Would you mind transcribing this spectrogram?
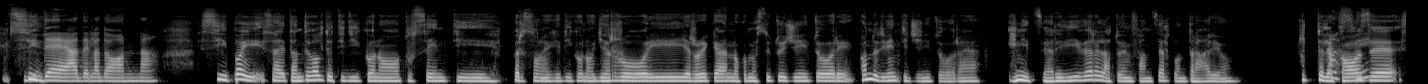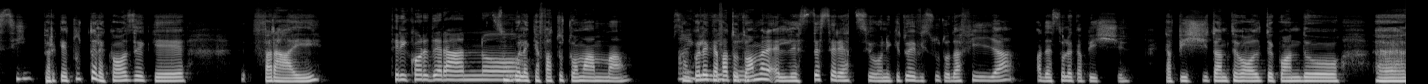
di Sì. idea della donna. Sì, poi sai, tante volte ti dicono, tu senti persone che dicono gli errori, gli errori che hanno commesso i tuoi genitori. Quando diventi genitore, inizi a rivivere la tua infanzia al contrario. Tutte le Ah, sì? cose, sì, perché tutte le cose che farai Ti ricorderanno... sono quelle che ha fatto tua mamma. Sono Ah, quelle che ha fatto tua mamma e le stesse reazioni che tu hai vissuto da figlia, adesso le capisci. Capisci tante volte quando eh,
